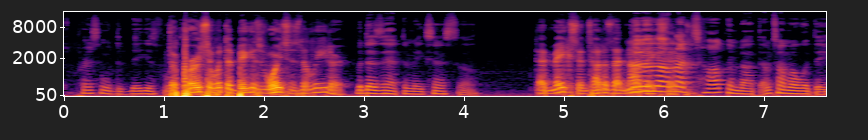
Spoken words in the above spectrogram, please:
The person with the biggest voice. The person with the biggest voice is the leader. but does it have to make sense though? That makes sense. How does that No, not no, make no. sense? I'm not talking about that. I'm talking about what they're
